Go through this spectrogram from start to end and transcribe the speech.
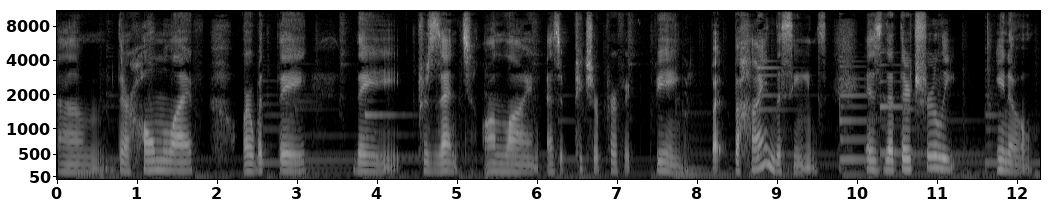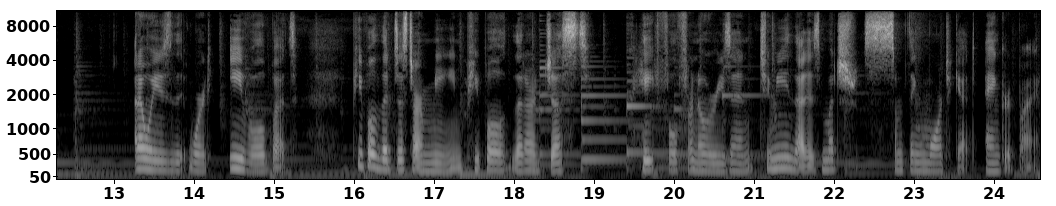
um, their home life, or what they they present online as a picture perfect being. But behind the scenes, is that they're truly, you know, I don't want to use the word evil, but people that just are mean, people that are just hateful for no reason. To me, that is much something more to get angered by.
